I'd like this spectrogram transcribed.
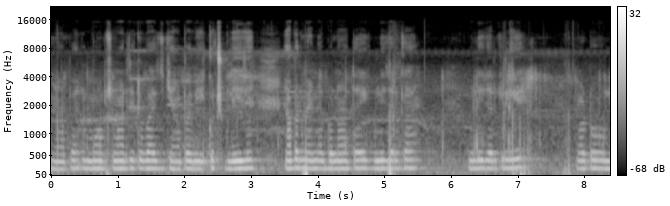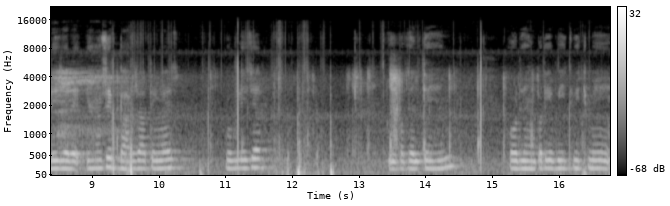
यहाँ पर मॉप्स मार दिए। तो गाइस यहाँ पर भी कुछ ब्लेज हैं। यहाँ पर मैंने बनाया था एक ब्लेजर का। ब्लेजर के लिए ऑटो ब्लेजर है। यहाँ से बाहर जाते हैं गाइस वो ब्लेजर। यहाँ पर चलते हैं हम। और यहाँ पर ये बीच बीच में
